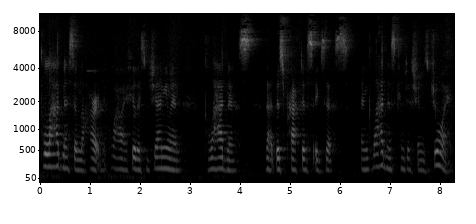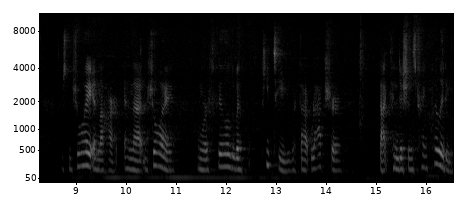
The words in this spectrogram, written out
gladness in the heart. Like, wow, I feel this genuine gladness that this practice exists. And gladness conditions joy. There's joy in the heart. And that joy, when we're filled with piti, with that rapture, that conditions tranquility.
